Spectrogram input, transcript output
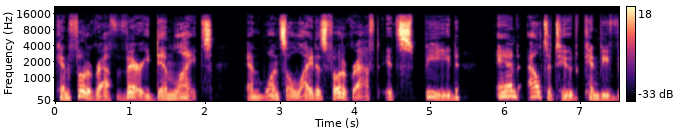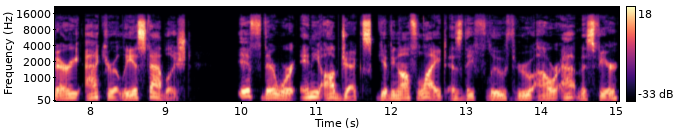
can photograph very dim lights, and once a light is photographed, its speed and altitude can be very accurately established. If there were any objects giving off light as they flew through our atmosphere,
